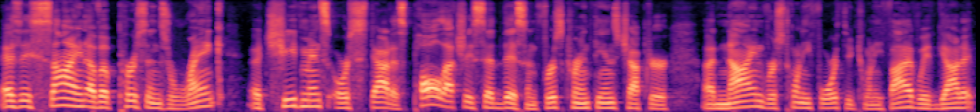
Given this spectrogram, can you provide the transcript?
as a sign of a person's rank achievements or status. Paul actually said this in 1 Corinthians chapter uh, 9 verse 24 through 25. We've got it.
